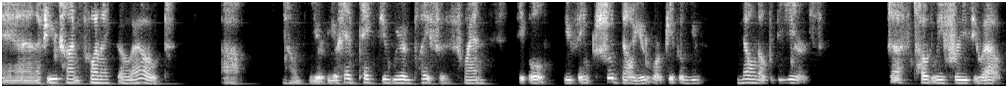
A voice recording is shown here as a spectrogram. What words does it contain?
And a few times when I go out, uh, you know your your head takes you weird places when people you think should know you or people you've known over the years just totally frees you out.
